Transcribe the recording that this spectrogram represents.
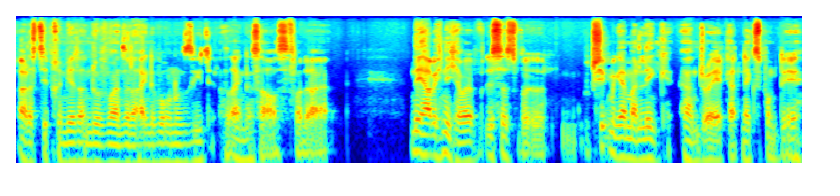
Aber das deprimiert dann nur, wenn man seine eigene Wohnung sieht, das eigenes Haus. Von daher. Nee, habe ich nicht, aber ist das, schick mir gerne mal einen Link an dre.next.de.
